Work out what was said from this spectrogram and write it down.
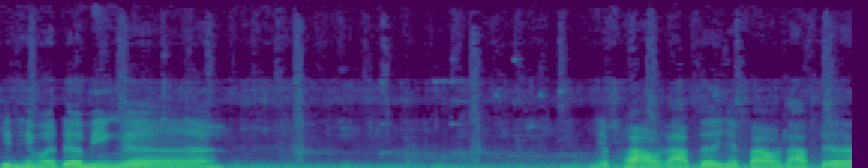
กินให้หมดเด้อมิงเด้ออย่าเฝ้ารับเด้ออย่าเฝ้ารับเด้อ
